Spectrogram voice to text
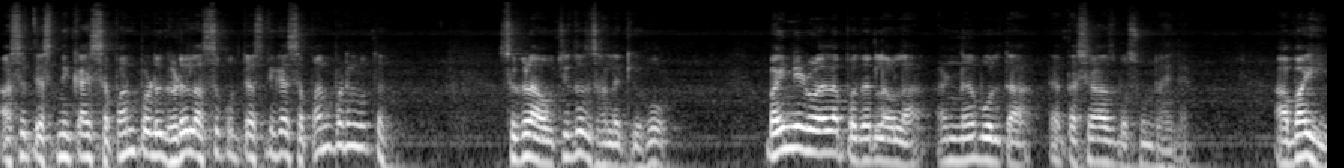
असं त्यासनी काय सपान पड घडलं असं कोण त्यासनी काय सपान पडेल होतं? सगळं अवचितच झालं की हो. बाईंनी डोळ्याला पदर लावला आणि न बोलता त्या तशाच बसून राहिल्या. आबाई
